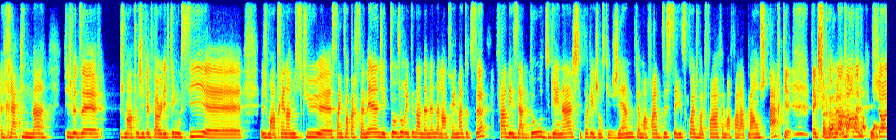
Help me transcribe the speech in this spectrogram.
rapidement. Puis je veux dire, j'ai fait du powerlifting aussi. Euh, je m'entraîne en muscu euh, cinq fois par semaine. J'ai toujours été dans le domaine de l'entraînement, tout ça. Faire des abdos, du gainage, c'est pas quelque chose que j'aime. Fais-moi faire 10 séries de squats, je vais le faire. Fais-moi faire la planche arc. Fait que je suis comme le genre de genre,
